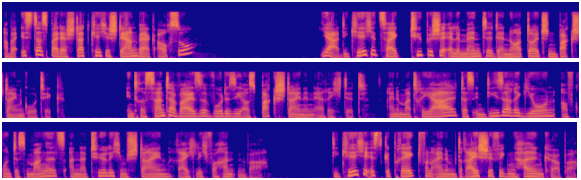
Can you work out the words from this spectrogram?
Aber ist das bei der Stadtkirche Sternberg auch so? Ja, die Kirche zeigt typische Elemente der norddeutschen Backsteingotik. Interessanterweise wurde sie aus Backsteinen errichtet, einem Material, das in dieser Region aufgrund des Mangels an natürlichem Stein reichlich vorhanden war. Die Kirche ist geprägt von einem dreischiffigen Hallenkörper,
